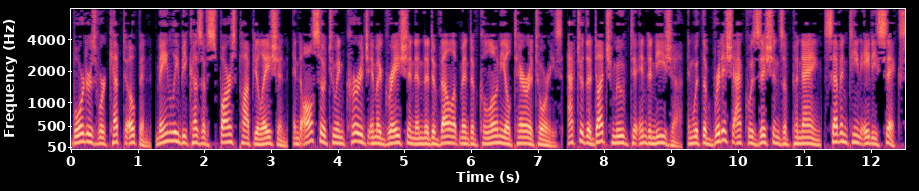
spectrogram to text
borders were kept open, mainly because of sparse population, and also to encourage immigration and the development of colonial territories. After the Dutch moved to Indonesia, and with the British acquisitions of Penang (1786),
